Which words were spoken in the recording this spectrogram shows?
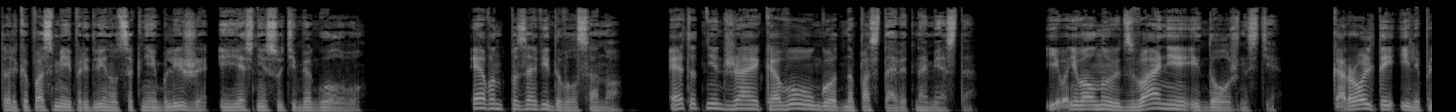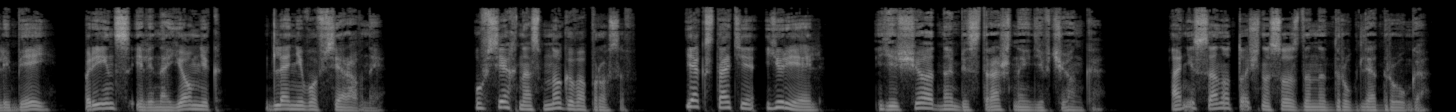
Только посмей придвинуться к ней ближе, и я снесу тебе голову». Эван позавидовал Сано. Этот Ниджай кого угодно поставит на место. Его не волнуют звания и должности. Король ты или плебей, принц или наемник, для него все равны. У всех нас много вопросов. Я, кстати, Юриэль. Еще одна бесстрашная девчонка. Они с Сано точно созданы друг для друга.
